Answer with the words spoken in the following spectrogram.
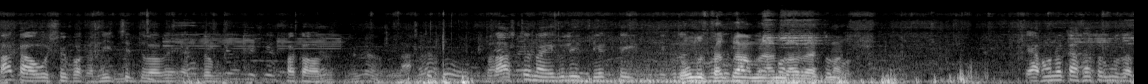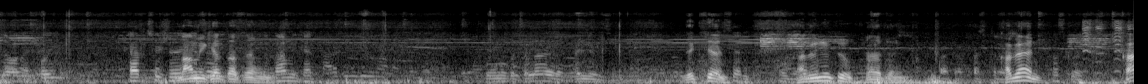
পাকা অবশ্যই পাকা নিশ্চিত ভাবে একদম পাকা হবে। লাস্টে না এগুলি মাস। এখনও কাঁচা তরমুজ আছে অনেক ওই খ্যাত শেষ হয়ে নামি। খেত আছে নামি খ্যাত দেখছেন? খাবেন একটু? হ্যাঁ দেন পাকা, first class। খাবেন খা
